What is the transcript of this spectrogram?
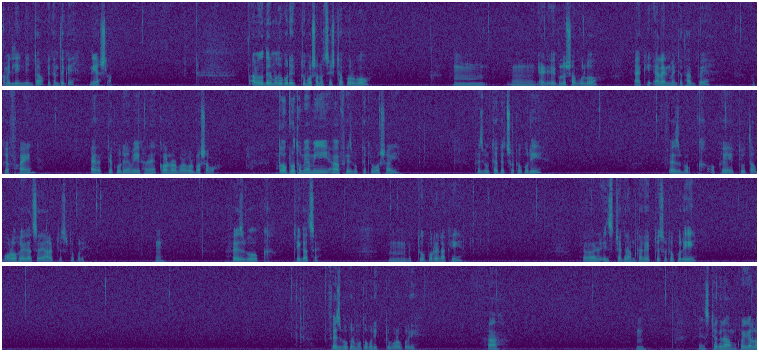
আমি লিঙ্কডিনটাও এখান থেকে নিয়ে আসলাম। আমি ওদের মতো করে একটু বসানোর চেষ্টা করব। এগুলো সবগুলো একই অ্যালাইনমেন্টে থাকবে। ওকে ফাইন এক একটা করে আমি এখানে কর্নার বরাবর বসাবো। তো প্রথমে আমি ফেসবুকটাকে বসাই। ফেসবুকটাকে ছোট করি। ফেসবুক ওকে একটু তা বড় হয়ে গেছে আর একটু ছোট করি। হুম। ফেসবুক ঠিক আছে। একটু উপরে রাখি। এবার ইনস্টাগ্রামটাকে একটু ছোট করি। ফেসবুকের মতো করে একটু বড় করি। হ্যাঁ। হুম। ইনস্টাগ্রাম কই গেল?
